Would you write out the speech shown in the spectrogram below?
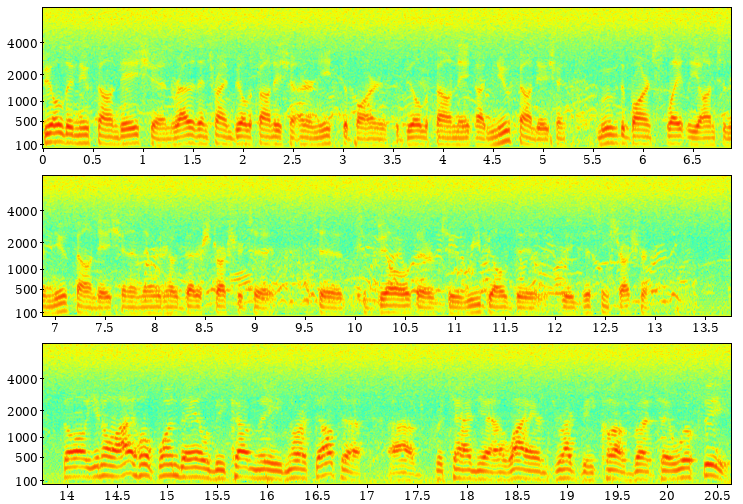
build a new foundation, rather than try and build a foundation underneath the barn, is to build a, a new foundation, move the barn slightly onto the new foundation, and then we'd have a better structure to, to, to build or to rebuild the, the existing structure. So, you know, I hope one day it'll become the North Delta uh, Britannia Lions Rugby Club, but uh, we'll see.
